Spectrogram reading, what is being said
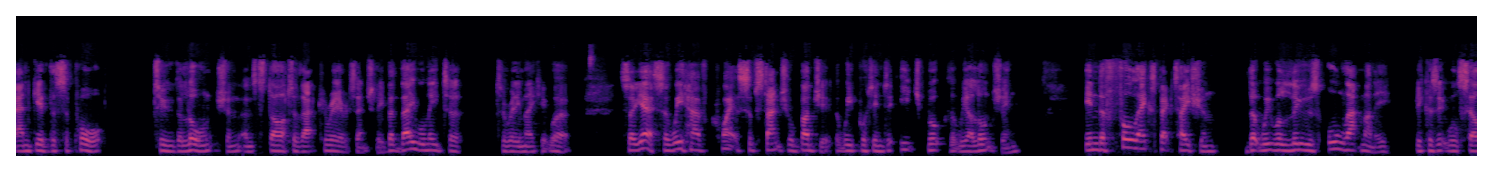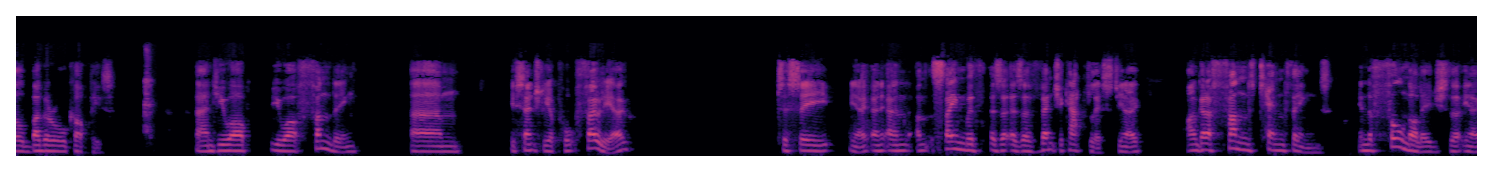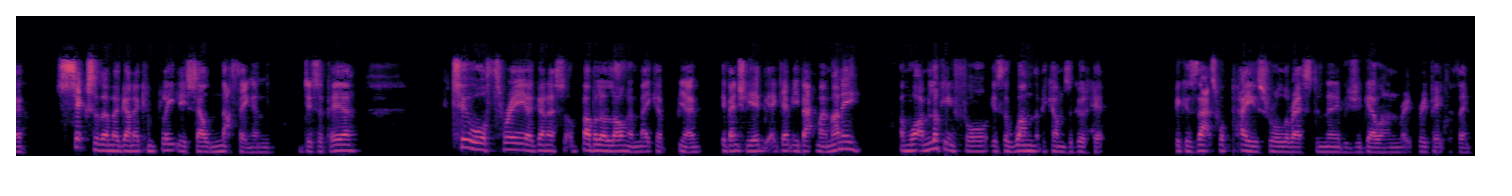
and give the support to the launch and, and start of that career essentially. But they will need to to really make it work. So yes, yeah, so we have quite a substantial budget that we put into each book that we are launching in the full expectation that we will lose all that money because it will sell bugger all copies. And you are you are funding um, essentially a portfolio to see, you know, and, and, and same with as a, as a venture capitalist, you know, I'm going to fund 10 things in the full knowledge that you know six of them are going to completely sell nothing and disappear. Two or three are going to sort of bubble along and make a you know eventually get me back my money. And what I'm looking for is the one that becomes a good hit because that's what pays for all the rest, and then we should go on and re- repeat the thing.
